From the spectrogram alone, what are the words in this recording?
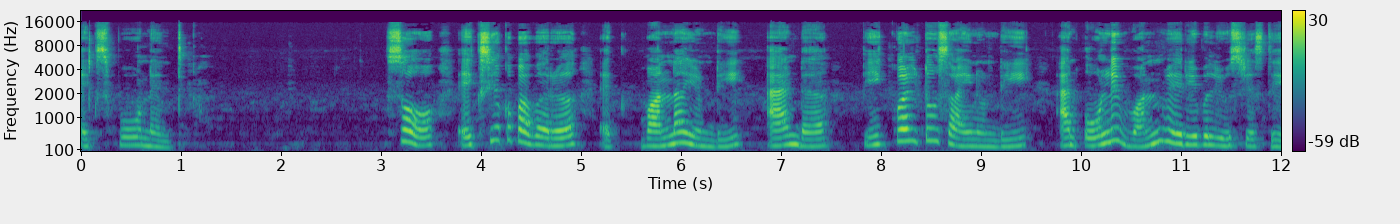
ఎక్స్పోనెంట్ సో ఎక్స్ యొక్క పవర్ వన్ అయి ఉండి అండ్ ఈక్వల్ టు సైన్ ఉండి and only one variable use చేస్తే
